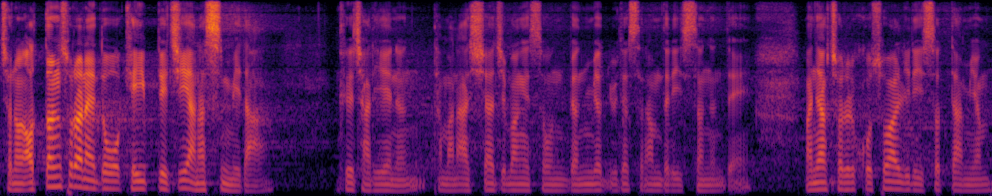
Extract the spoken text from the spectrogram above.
저는 어떤 소란에도 개입되지 않았습니다. 그 자리에는 다만 아시아 지방에서 온 몇몇 유대 사람들이 있었는데 만약 저를 고소할 일이 있었다면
